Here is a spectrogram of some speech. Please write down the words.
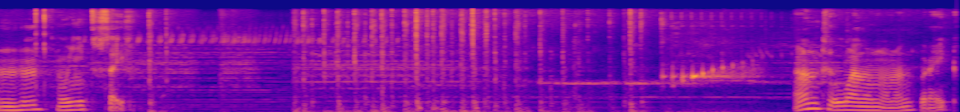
Mm hmm we need to save. And one moment break.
